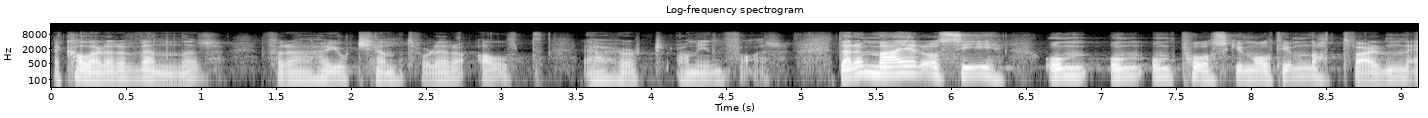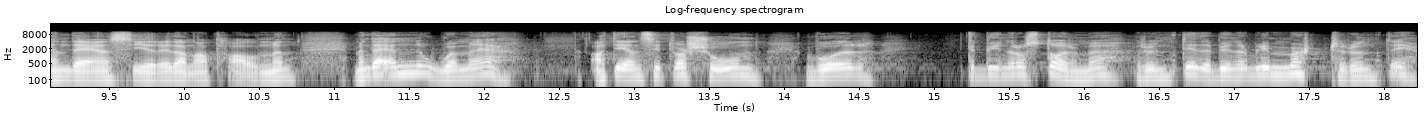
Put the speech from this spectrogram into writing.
Jeg kaller dere venner, for jeg har gjort kjent for dere alt jeg har hørt av min far. Det er mer å si om, om, om påskemåltid, om nattverden, enn det jeg sier i denne talen. Men, men det er noe med at i en situasjon hvor det begynner å storme rundt dem, det begynner å bli mørkt rundt dem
